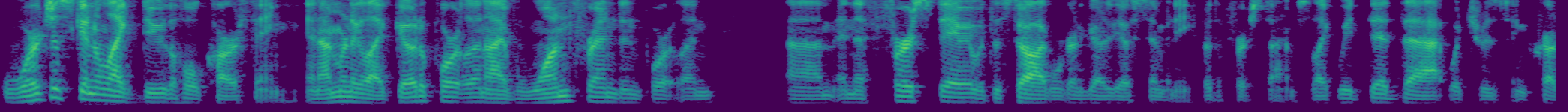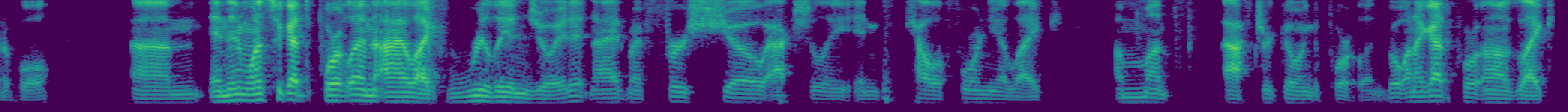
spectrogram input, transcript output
we're just gonna like do the whole car thing, and I'm gonna like go to Portland. I have one friend in Portland um, and the first day with this dog, we're to go to Yosemite for the first time. So like we did that, which was incredible. Um, and then once we got to Portland, I like really enjoyed it. And I had my first show actually in California, like a month after going to Portland. But when I got to Portland, I was like,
